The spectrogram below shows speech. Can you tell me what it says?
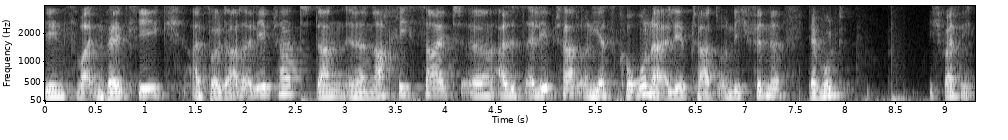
den Zweiten Weltkrieg als Soldat erlebt hat, dann in der Nachkriegszeit äh, alles erlebt hat und jetzt Corona erlebt hat. Und ich finde, der wohnt, ich weiß nicht,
